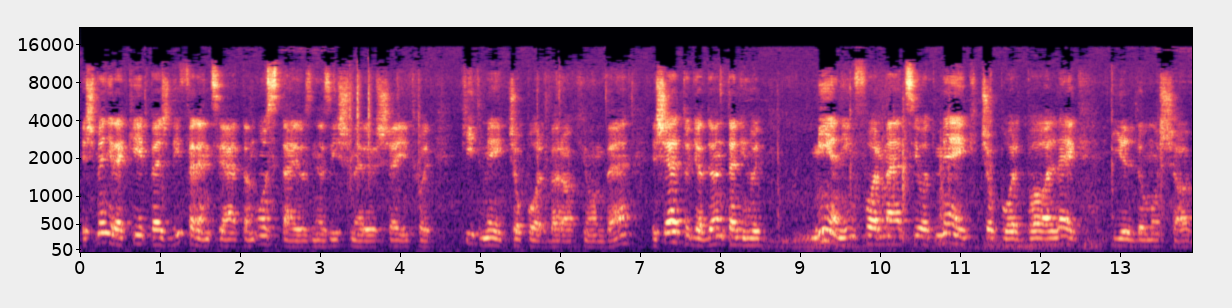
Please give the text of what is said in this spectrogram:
és mennyire képes differenciáltan osztályozni az ismerőseit, hogy kit még csoportba rakjon be, és el tudja dönteni, hogy milyen információt melyik csoportba a legildomosabb,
